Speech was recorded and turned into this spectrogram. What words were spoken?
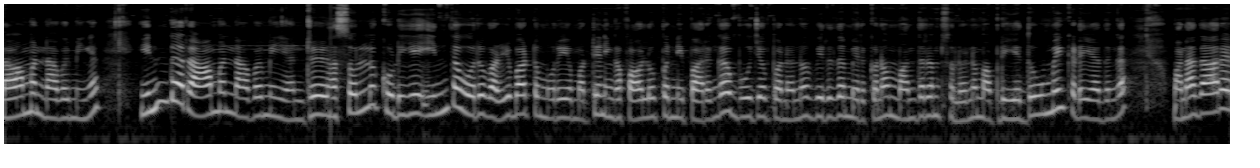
ராமன் நவமிங்க. இந்த ராமன் நவமி அன்று நான் சொல்லக்கூடிய இந்த ஒரு வழிபாட்டு முறையை மட்டும் நீங்கள் ஃபாலோ பண்ணி பாருங்கள் பூஜை பண்ணணும் விரதம் இருக்கணும் மந்திரம் சொல்லணும் அப்படி எதுவுமே கிடையாதுங்க. மனதார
